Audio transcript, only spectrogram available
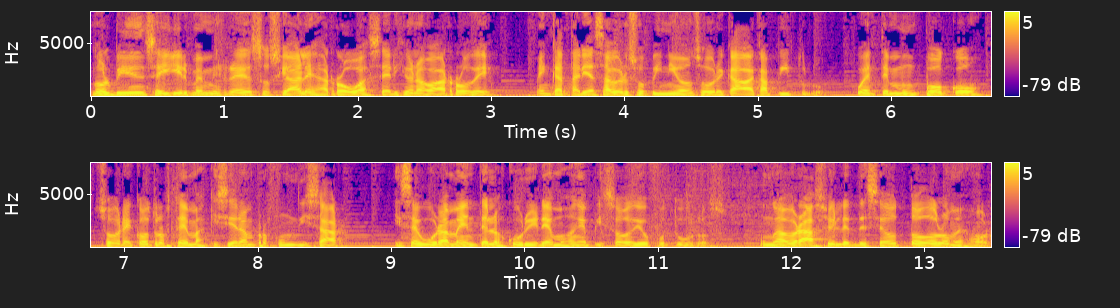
No olviden seguirme en mis redes sociales arroba Sergio Navarro D. Me encantaría saber su opinión sobre cada capítulo. Cuéntenme un poco sobre qué otros temas quisieran profundizar y seguramente los cubriremos en episodios futuros. Un abrazo y les deseo todo lo mejor.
